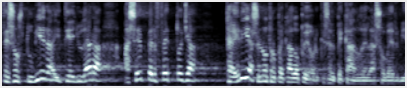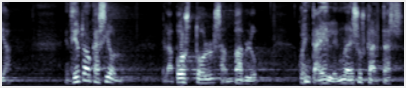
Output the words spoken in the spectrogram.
te sostuviera y te ayudara a ser perfecto ya, caerías en otro pecado peor, que es el pecado de la soberbia. En cierta ocasión, el apóstol San Pablo, cuenta él en una de sus cartas,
